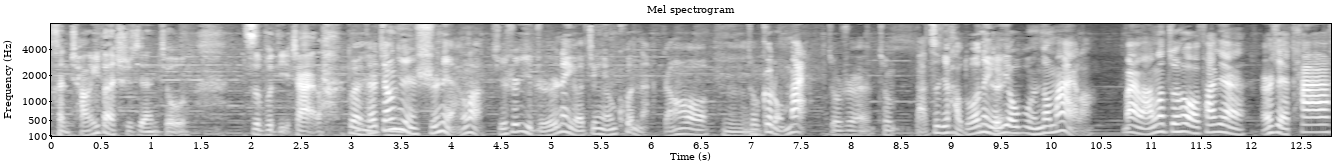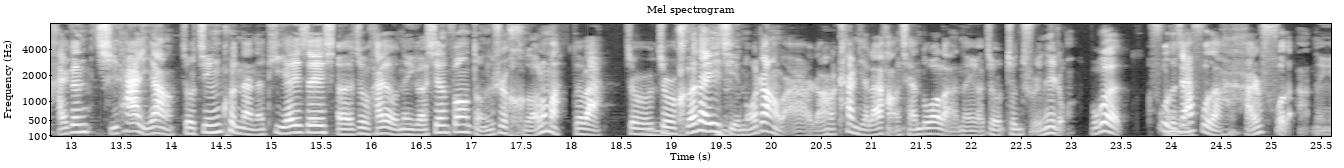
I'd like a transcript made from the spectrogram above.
很长一段时间就资不抵债了。对他将近十年了，其实一直那个经营困难，然后就各种卖，就是就把自己好多那个业务部门都卖了。卖完了，最后发现，而且他还跟其他一样，就经营困难的 TAC，呃，就还有那个先锋，等于是合了嘛，对吧？就是就是合在一起挪账玩，然后看起来好像钱多了，那个就就属于那种。不过负的加负的还是负的啊，那个。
